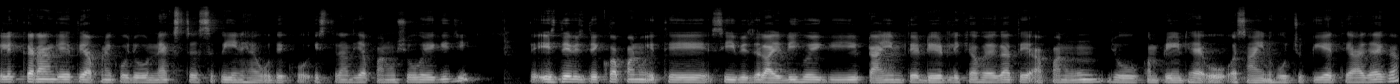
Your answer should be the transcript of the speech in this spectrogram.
ਕਲਿੱਕ ਕਰਾਂਗੇ ਤੇ ਆਪਣੇ ਕੋ ਜੋ ਨੈਕਸਟ ਸਕਰੀਨ ਹੈ ਉਹ ਦੇਖੋ, ਇਸ ਤਰ੍ਹਾਂ ਦੀ ਆਪਾਂ ਨੂੰ ਸ਼ੋ ਹੋਏਗੀ ਜੀ। ਤੇ ਇਸ ਦੇ ਵਿੱਚ ਦੇਖੋ ਆਪਾਂ ਨੂੰ ਇੱਥੇ ਸੀ ਵਿਜ਼ਲ ਆਈਡੀ ਹੋਏਗੀ ਟਾਈਮ ਤੇ ਡੇਟ ਲਿਖਿਆ ਹੋਏਗਾ ਤੇ ਆਪਾਂ ਨੂੰ ਜੋ ਕੰਪਲੇਂਟ ਹੈ ਉਹ ਅਸਾਈਨ ਹੋ ਚੁੱਕੀ ਹੈ ਇੱਥੇ ਆ ਜਾਏਗਾ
